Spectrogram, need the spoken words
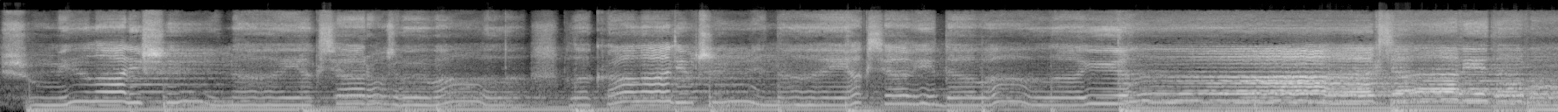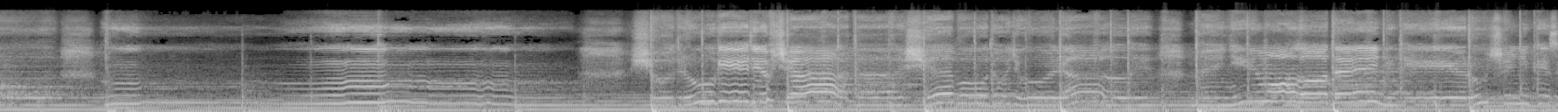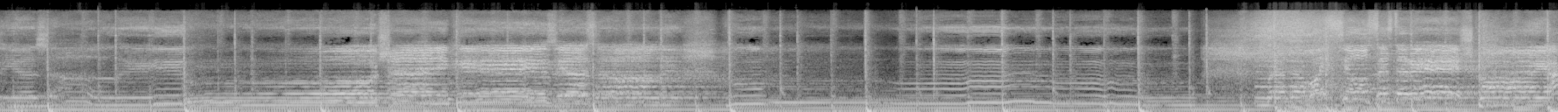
Шуміла лішина, якся розвивала, плакала дівчина, якся віддавала, якся віддавала. Що другі дівчата Братовосю, сестричко, як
